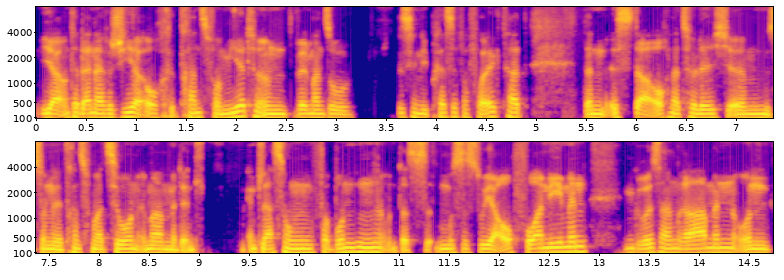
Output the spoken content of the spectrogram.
ja unter deiner Regie auch transformiert und wenn man so bisschen die Presse verfolgt hat, dann ist da auch natürlich ähm, so eine Transformation immer mit Ent Entlassungen verbunden und das musstest du ja auch vornehmen im größeren Rahmen und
